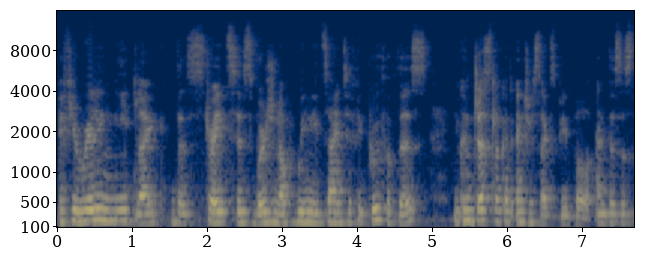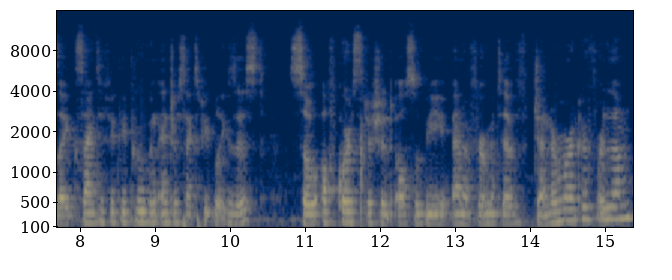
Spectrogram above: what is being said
if you really need like the straight cis version of we need scientific proof of this, you can just look at intersex people. And this is like scientifically proven intersex people exist. So, of course, there should also be an affirmative gender marker for them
